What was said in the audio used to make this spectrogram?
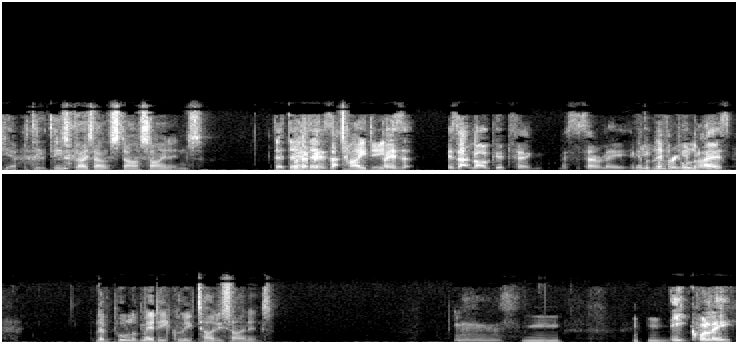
Yeah, but th- these guys aren't star signings. They're, they're, But, no, but they're is that, tidy. But is, that, is that not a good thing necessarily? If Yeah, you but can bring in Liverpool have players, Liverpool have made equally tidy signings. mm, equally.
